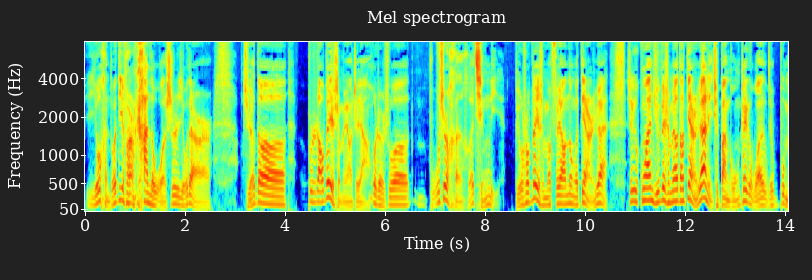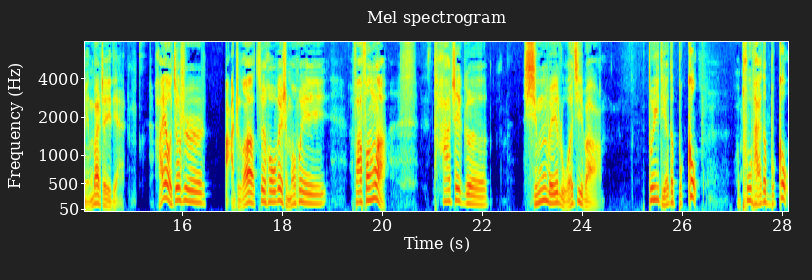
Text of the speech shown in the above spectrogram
有很多地方看的，我是有点觉得。不知道为什么要这样，或者说不是很合情理。比如说，为什么非要弄个电影院？这个公安局为什么要到电影院里去办公？这个我就不明白这一点。还有就是马哲最后为什么会发疯了？他这个行为逻辑吧，堆叠的不够，铺排的不够，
